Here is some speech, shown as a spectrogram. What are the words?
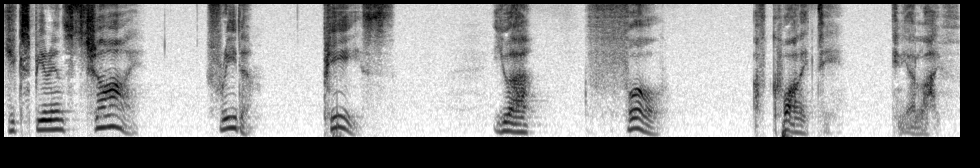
You experience joy, freedom, peace. You are full of quality in your life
